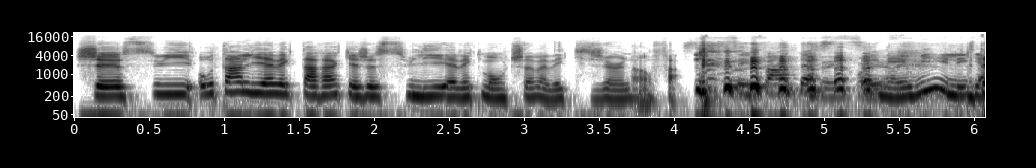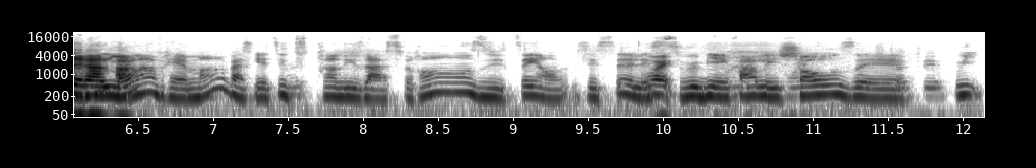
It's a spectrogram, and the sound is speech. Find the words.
Je suis autant liée avec Tara que je suis liée avec mon chum avec qui j'ai un enfant. C'est fantastique. Mais oui, légalement Littéralement. parlant, vraiment, parce que tu sais, tu prends des assurances, tu sais, c'est ça, là, Ouais. si tu veux bien faire les choses. Tout euh, à fait. Oui.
